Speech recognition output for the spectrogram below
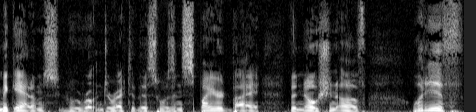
McAdams, who wrote and directed this, was inspired by the notion of what if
